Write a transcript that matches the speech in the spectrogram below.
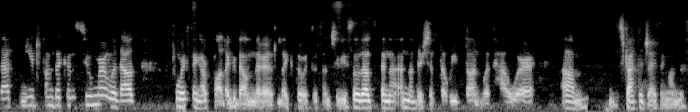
that need from the consumer without forcing our product down their like throat essentially. So that's been another shift that we've done with how we're um, strategizing on this.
